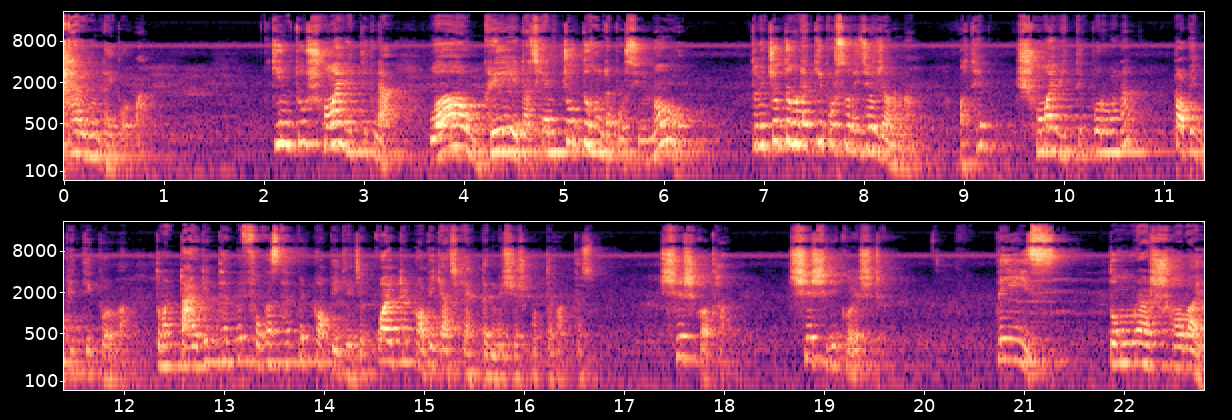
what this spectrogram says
আঠারো ঘন্টাই পড়বা। কিন্তু সময় ভিত্তিক না। ওয়াও গ্রেট আজকে আমি চোদ্দ ঘণ্টা পড়ছি। নো তুমি চোদ্দ ঘণ্টা কি পড়ছো নিজেও জানো না। অতএব সময় ভিত্তিক পড়ব না। টপিক ভিত্তিক পড়বা। তোমার টার্গেট থাকবে ফোকাস থাকবে টপিকে যে কয়টা টপিক আজকে একটা দিনে শেষ করতে পারতেছো। শেষ কথা, শেষ রিকোয়েস্ট প্লিজ তোমরা সবাই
